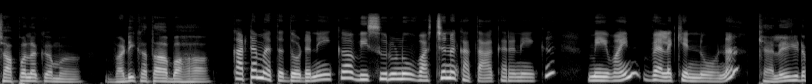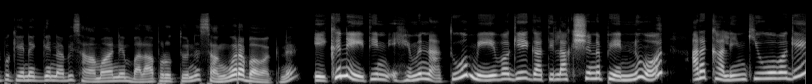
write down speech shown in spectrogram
චපලකම, වැඩි කතා බහ, කටමැත දොඩන එක විසුරුණු වචන කතා කරන එක මේවයින් වැළකෙන්න ඕන. කැලේ හිටපු කෙනෙක්ගෙන් අපි සාමාන්‍යයෙන් බලාපොරොත්තු වෙන්නේ සංවර බවක් නේ. ඒකනේ. ඉතින් එහෙම නැතුව මේ වගේ ගති ලක්ෂණ පෙන්නුවොත් අර කලින් කිව්වා වගේ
